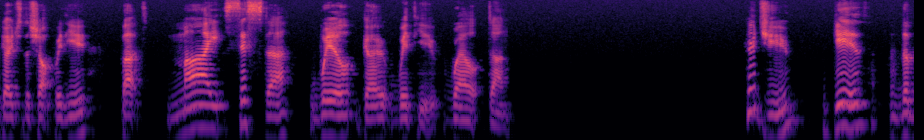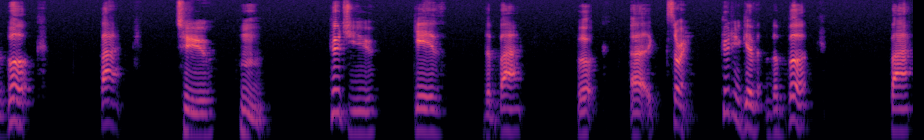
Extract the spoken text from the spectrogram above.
go to the shop with you, but my sister will go with you. Well done. Could you give the book back to hmm? Could you give the back book? Uh, sorry, could you give the book back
